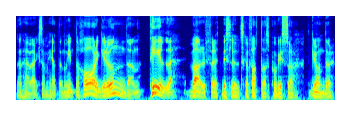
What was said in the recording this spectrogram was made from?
den här verksamheten och inte har grunden till varför ett beslut ska fattas på vissa grunder.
